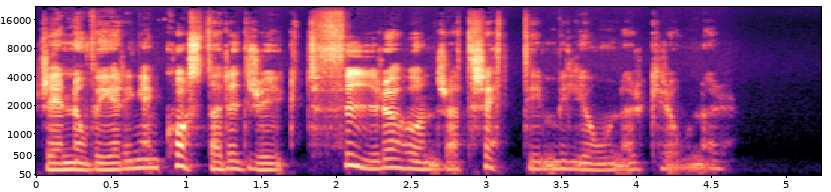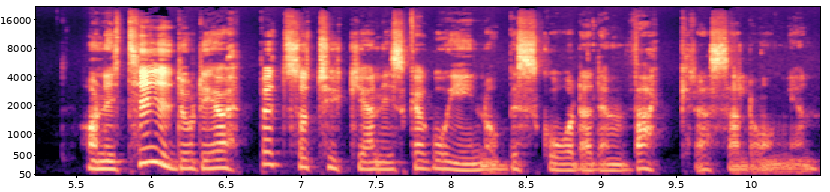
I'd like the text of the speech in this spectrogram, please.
Renoveringen kostade drygt 430 miljoner kronor. Har ni tid och det är öppet så tycker jag ni ska gå in och beskåda den vackra salongen.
